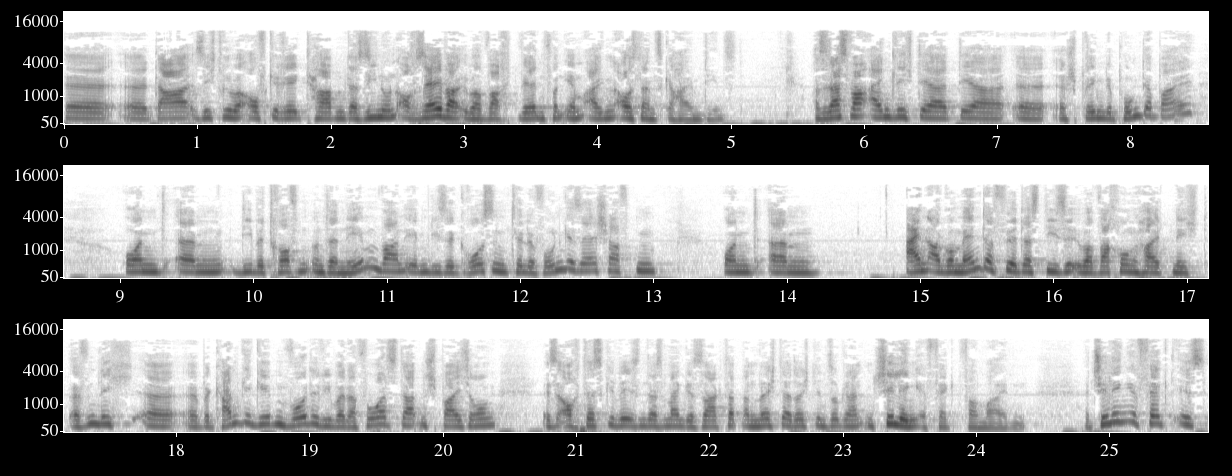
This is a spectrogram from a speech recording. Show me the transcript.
äh, äh da sich darüber aufgeregt haben, dass sie nun auch selber überwacht werden von ihrem eigenen Auslandsgeheimdienst. Also das war eigentlich der, der äh, springende Punkt dabei. Und ähm, die betroffenen Unternehmen waren eben diese großen Telefongesellschaften und ähm, ein Argument dafür, dass diese Überwachung halt nicht öffentlich äh, äh, bekannt gegeben wurde, wie bei der Vorratsdatenspeicherung, ist auch das gewesen, dass man gesagt hat, man möchte dadurch den sogenannten Chilling-Effekt vermeiden. Der Chilling-Effekt ist,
